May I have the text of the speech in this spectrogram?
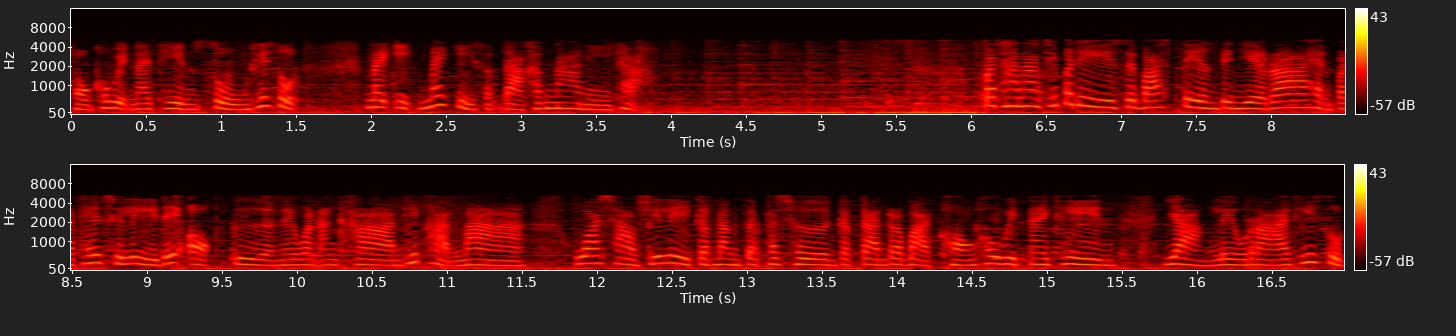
ของโควิด -19 สูงที่สุดในอีกไม่กี่สัปดาห์ข้างหน้านี้ค่ะ ประธานาธิบดีเซบาสเตียนปินเยราแห่งประเทศชิลีได้ออกเตือนในวันอังคารที่ผ่านมา ว่าชาวชิลีกำลังจะเผชิญกับการระบาดของโควิด -19 อย่างเลวร้ายที่สุด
